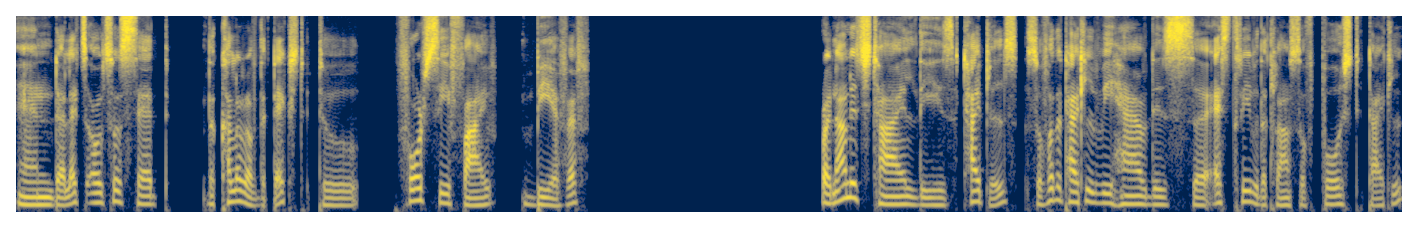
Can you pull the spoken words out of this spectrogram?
And uh, let's also set the color of the text to 4C5 BFF Right now let's style these titles. So for the title we have this uh, H3 with a class of post title.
